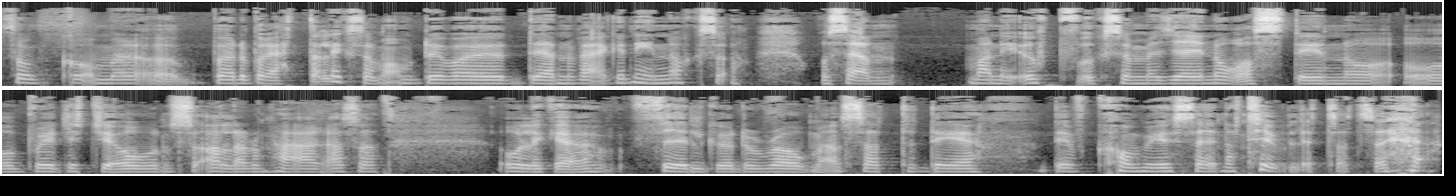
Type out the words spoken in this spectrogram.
som kommer och började berätta liksom om det var ju den vägen in också. Och sen man är uppvuxen med Jane Austen och, och Bridget Jones och alla de här alltså olika feelgood och romance så att det, det kommer ju sig naturligt så att säga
